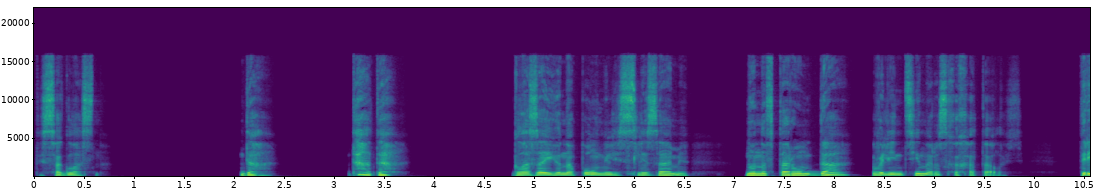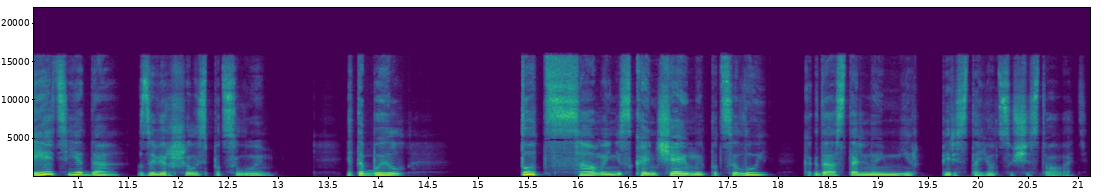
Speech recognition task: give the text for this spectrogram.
Ты согласна? Да, да, да. Глаза ее наполнились слезами, но на втором «да» Валентина расхохоталась. Третье «да» завершилось поцелуем. Это был тот самый нескончаемый поцелуй, когда остальной мир перестает существовать.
